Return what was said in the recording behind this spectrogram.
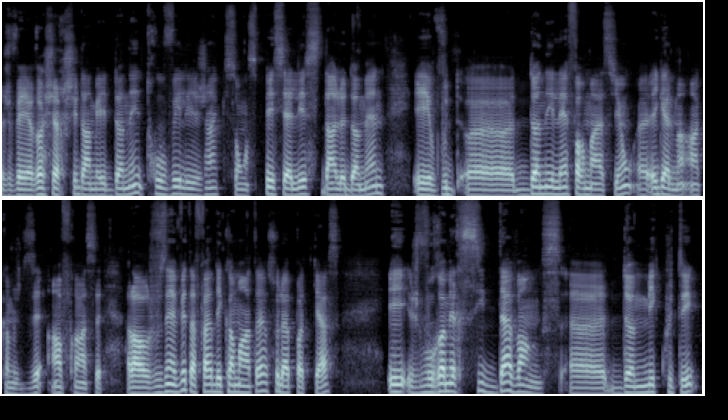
Je vais rechercher dans mes données, trouver les gens qui sont spécialistes dans le domaine et vous euh, donner l'information euh, également, comme je disais, en français. Alors, je vous invite à faire des commentaires sur le podcast et je vous remercie d'avance euh, de m'écouter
